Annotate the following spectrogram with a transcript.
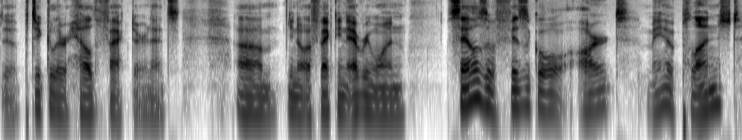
the particular health factor that's, um, you know, affecting everyone, sales of physical art may have plunged,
